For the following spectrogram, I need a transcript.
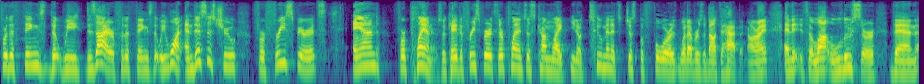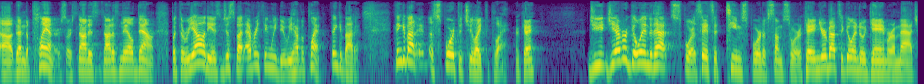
for the things that we desire, for the things that we want. And this is true for free spirits and for planners, okay? The free spirits, their plans just come like, you know, two minutes just before whatever's about to happen, all right? And it's a lot looser than, uh, than the planners, or it's not, as, it's not as nailed down. But the reality is, just about everything we do, we have a plan. Think about it. Think about a sport that you like to play, okay? Do you, do you, ever go into that sport? Say it's a team sport of some sort, okay? And you're about to go into a game or a match,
